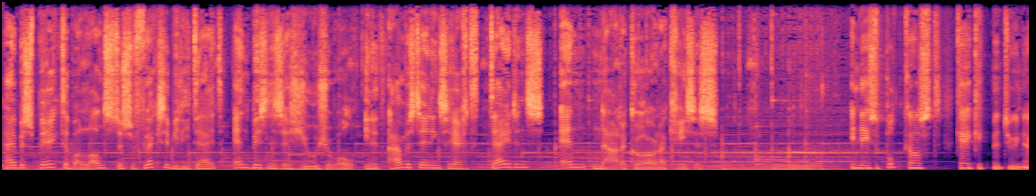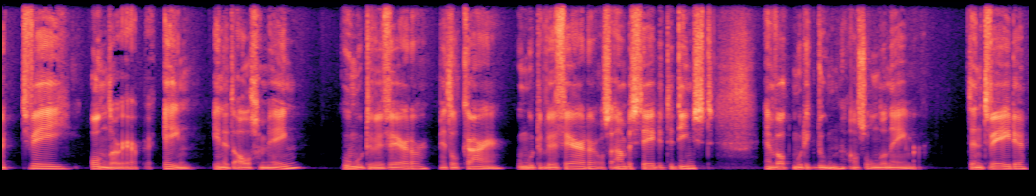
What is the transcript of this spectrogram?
Hij bespreekt de balans tussen flexibiliteit en business as usual in het aanbestedingsrecht tijdens en na de coronacrisis. In deze podcast kijk ik met u naar twee onderwerpen. Eén, in het algemeen. Hoe moeten we verder met elkaar? Hoe moeten we verder als aanbestedende dienst? En wat moet ik doen als ondernemer? Ten tweede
